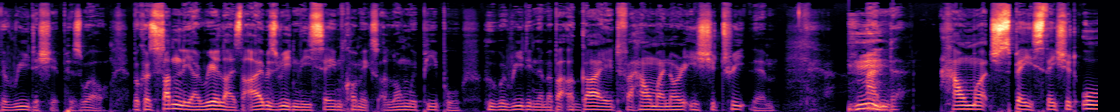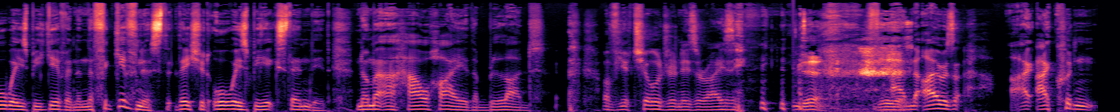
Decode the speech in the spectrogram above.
the readership as well. Because suddenly I realized that I was reading these same comics along with people who were reading them about a guide for how minorities should treat them hmm. and how much space they should always be given and the forgiveness that they should always be extended no matter how high the blood of your children is rising. Yeah, yeah. and I was I I couldn't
